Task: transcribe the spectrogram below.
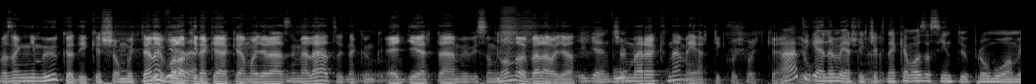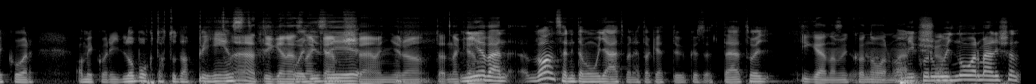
az meg működik, és amúgy tényleg Igen. valakinek el kell magyarázni, mert lehet, hogy nekünk egyértelmű, viszont gondolj bele, hogy a Igen, csak- boomerek nem értik, hogy hogy kell. Hát igen, nem értik, csak csinálni. nekem az a szintű promó, amikor, amikor így lobogtatod a pénzt, Hát igen, ez hogy nekem izé- se annyira. Tehát nekem... Nyilván van szerintem amúgy átmenet a kettő között, tehát hogy Igen, amikor normálisan. amikor úgy normálisan,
